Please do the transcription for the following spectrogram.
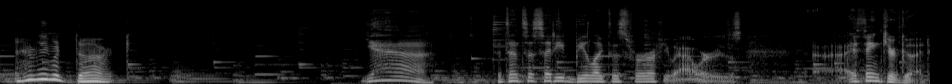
and everything went dark. Yeah, the dentist said he'd be like this for a few hours. I think you're good.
